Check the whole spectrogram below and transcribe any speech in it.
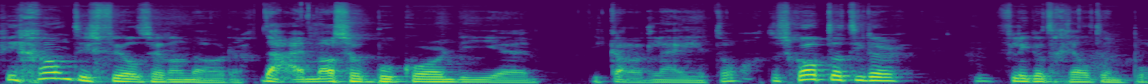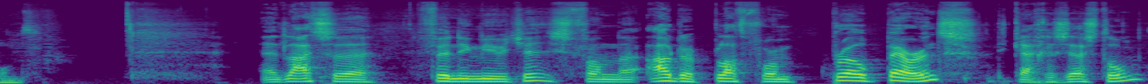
gigantisch veel zijn er nodig. Nou, en Marcel Boekhoorn, die, uh, die kan het leiden, toch? Dus ik hoop dat hij er flink wat geld in pompt. En het laatste funding nieuwtje is van uh, ouderplatform ProParents. Die krijgen 6 ton.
